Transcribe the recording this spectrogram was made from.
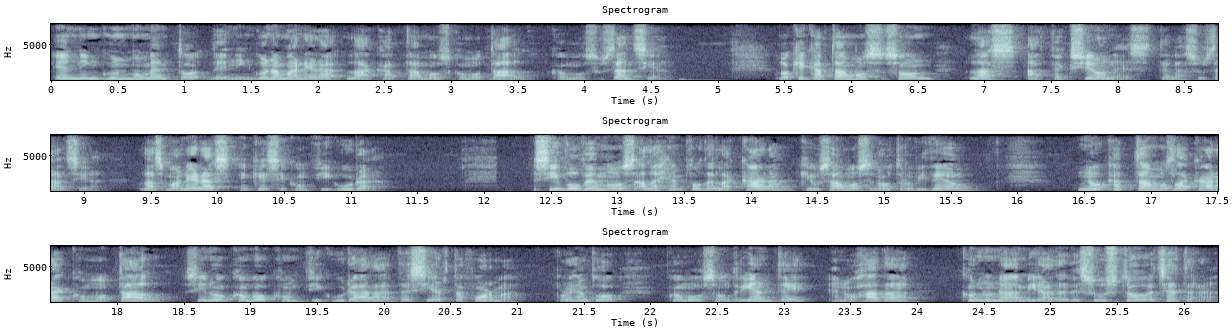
En ningún momento, de ninguna manera, la captamos como tal, como sustancia. Lo que captamos son las afecciones de la sustancia, las maneras en que se configura. Si volvemos al ejemplo de la cara que usamos en otro video, no captamos la cara como tal, sino como configurada de cierta forma. Por ejemplo, como sonriente, enojada, con una mirada de susto, etc.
